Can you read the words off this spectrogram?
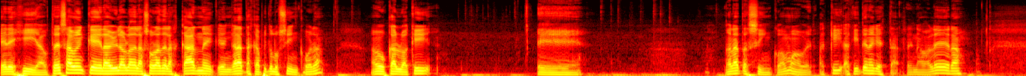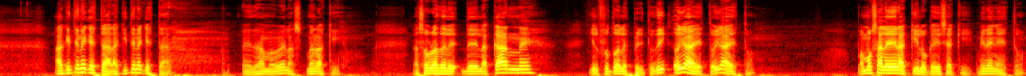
herejía. Ustedes saben que la Biblia habla de las obras de las carnes en Gratas capítulo 5, ¿verdad? Vamos a buscarlo aquí. Eh, Galatas 5, vamos a ver. Aquí, aquí tiene que estar. Reina Valera. Aquí tiene que estar, aquí tiene que estar. Eh, déjame ver, aquí. Las obras de, de, la carne y el fruto del espíritu. oiga esto, oiga esto. Vamos a leer aquí lo que dice aquí. Miren esto.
